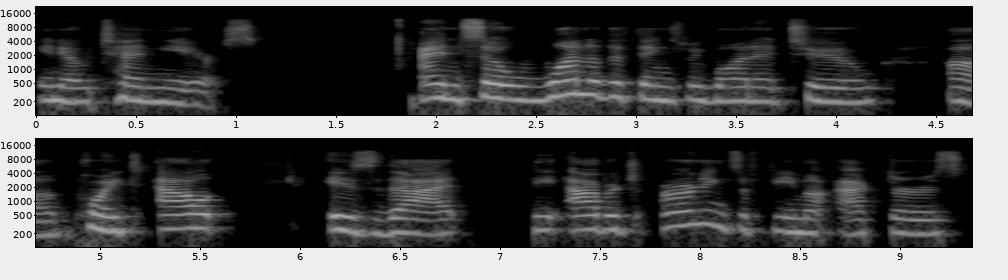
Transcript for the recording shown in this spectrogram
you know, 10 years. And so, one of the things we wanted to uh, point out is that the average earnings of female actors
